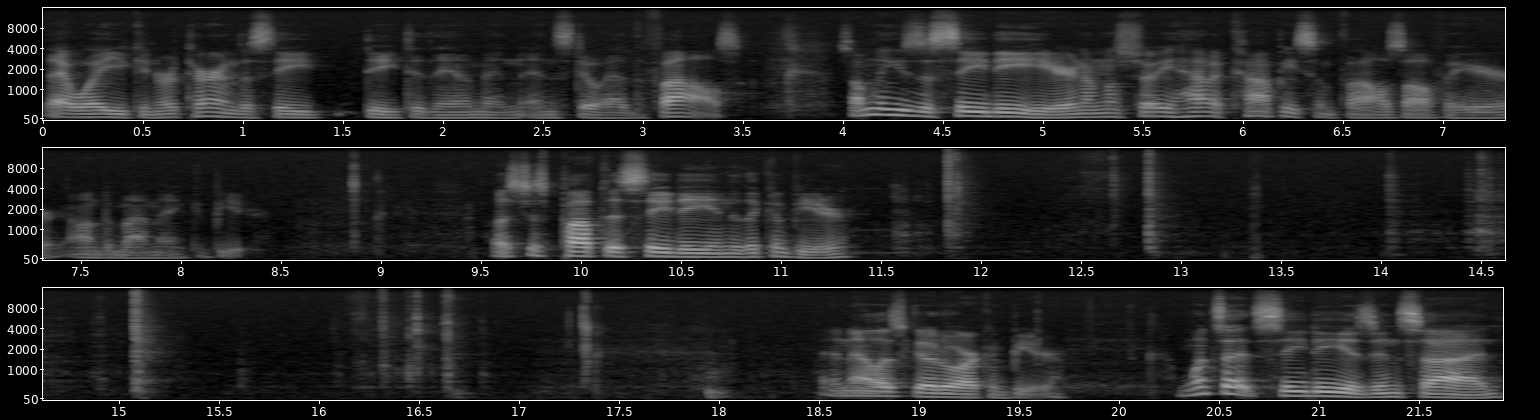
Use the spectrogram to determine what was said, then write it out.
That way you can return the CD to them and, and still have the files. So I'm going to use a CD here and I'm going to show you how to copy some files off of here onto my main computer. Let's just pop this CD into the computer. And now let's go to our computer. Once that CD is inside,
